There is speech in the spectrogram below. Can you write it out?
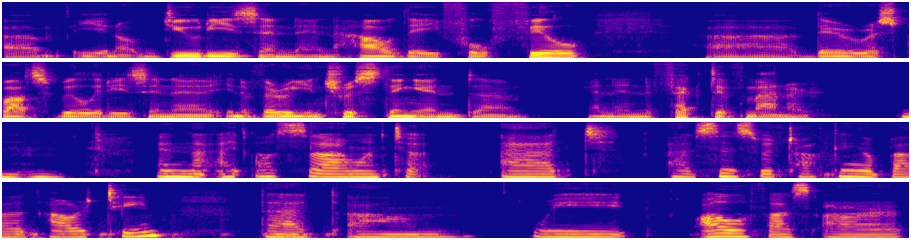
um, you know, duties and, and how they fulfill uh, their responsibilities in a in a very interesting and um, and an effective manner. Mm-hmm. And I also I want to add, uh, since we're talking about our team, that um, we all of us are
